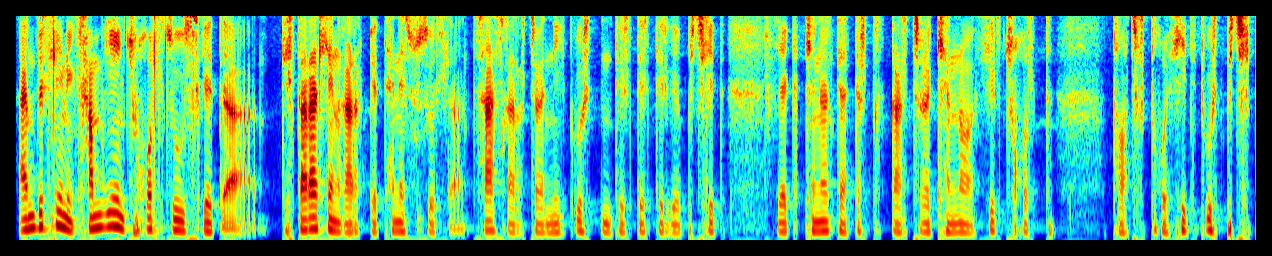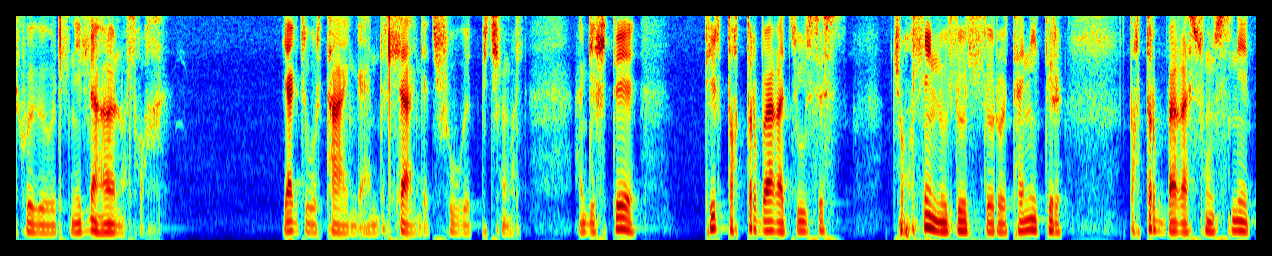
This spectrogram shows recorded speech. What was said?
Амьдралын нэг хамгийн чухал зүйлс гэдэг дистаралын гарга гэж танаас үсвэл цаас гаргаж байгаа нэгдүгüрт нь тэр тэр тэргээ бичгээд яг кино театрт гарч байгаа кино хэр чухалд тооцогдох вэ хиддгүрт бичигдэх вэ гэвэл нэлээд хойно болох байх. Яг зүгээр та ингээ амьдралаа ингээд шүүгээд бичих юм бол. Гэхдээ тэр дотор байгаа зүйлсээс чухлын нөлөөллөөрөө таны тэр дотор байгаа сүнсний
